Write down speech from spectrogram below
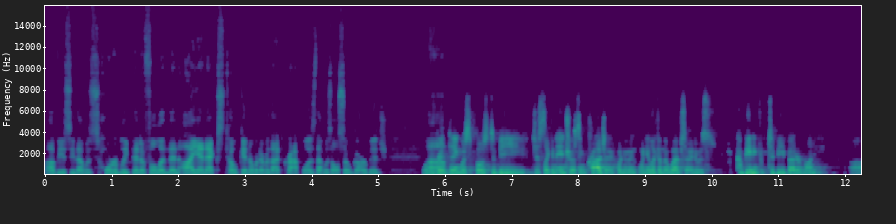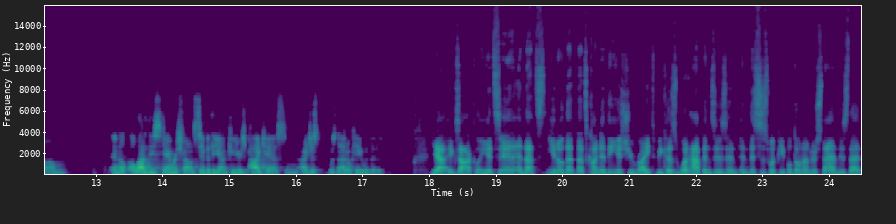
obviously that was horribly pitiful. And then INX token or whatever that crap was, that was also garbage. Well, the um, Grin thing was supposed to be just like an interesting project. When, when you looked on the website, it was competing for, to be better money. Um, and a, a lot of these scammers found sympathy on Peter's podcast, and I just was not okay with it. Yeah, exactly. It's and that's you know that that's kind of the issue, right? Because what happens is, and and this is what people don't understand is that,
